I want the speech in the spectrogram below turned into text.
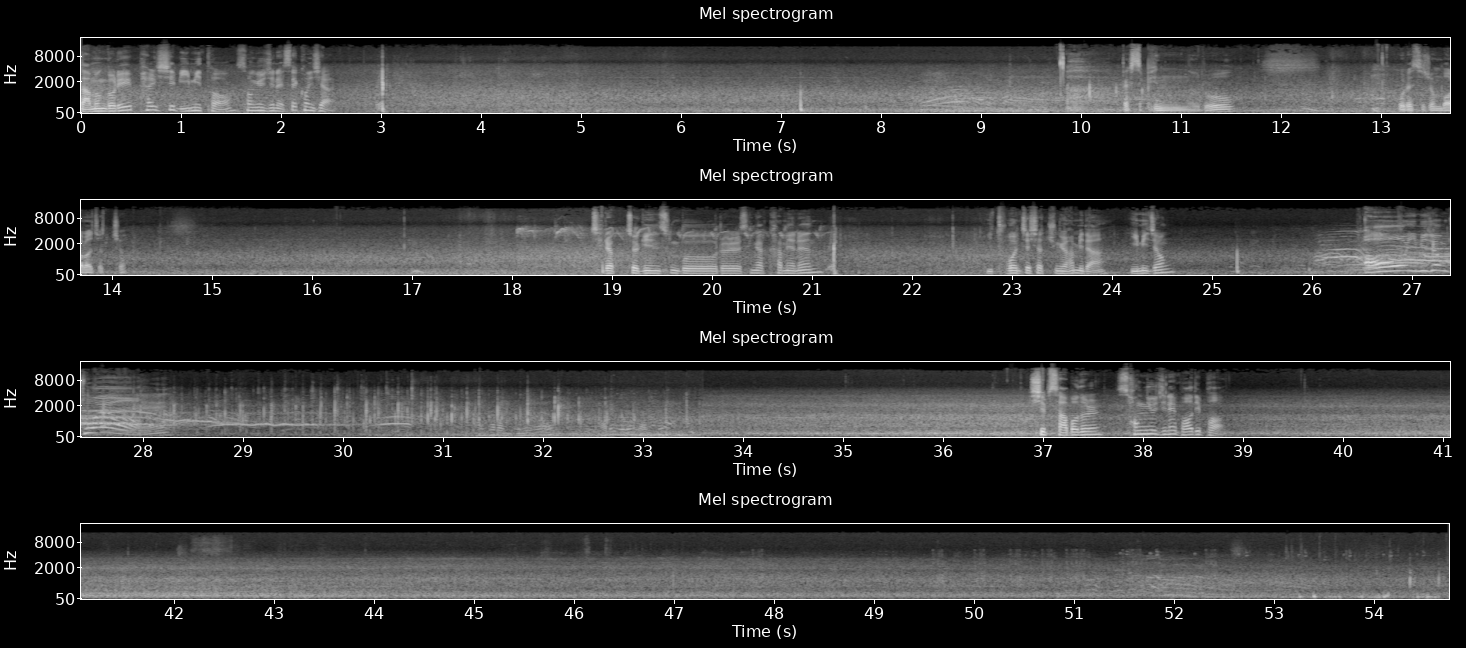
남은 거리 82m 성유진의 세컨샷. 아, 백스핀으로 홀에서 좀 멀어졌죠. 체력적인 승부를 생각하면은 이 두 번째 샷 중요합니다. 이미정. 어, 이미정 좋아요. 14번을 성유진의 버디 펫.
